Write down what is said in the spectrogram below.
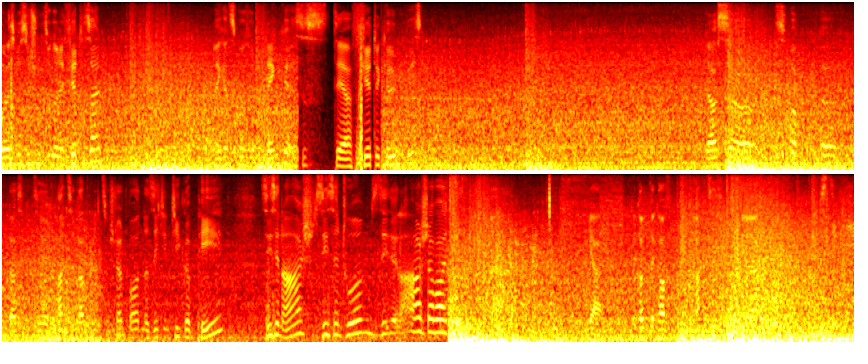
Oder es müsste schon sogar der vierte sein. Wenn ich jetzt mal so denke, es ist der vierte Kill gewesen. Das, äh, super, äh, da ist unser Panzer gerade wieder zerstört worden. Da sehe ich den Tiger P. Sie ist ein Arsch, sie ist ein Turm, sie ist ein Arsch, aber... Ja, da kommt der Kauf von 85 und der Sneaky.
